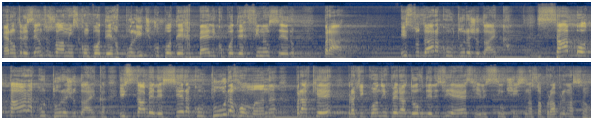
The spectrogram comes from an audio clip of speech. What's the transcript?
Eram 300 homens com poder político, poder bélico, poder financeiro para estudar a cultura judaica, sabotar a cultura judaica, estabelecer a cultura romana para quê? Para que quando o imperador deles viesse, eles se sentissem na sua própria nação.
